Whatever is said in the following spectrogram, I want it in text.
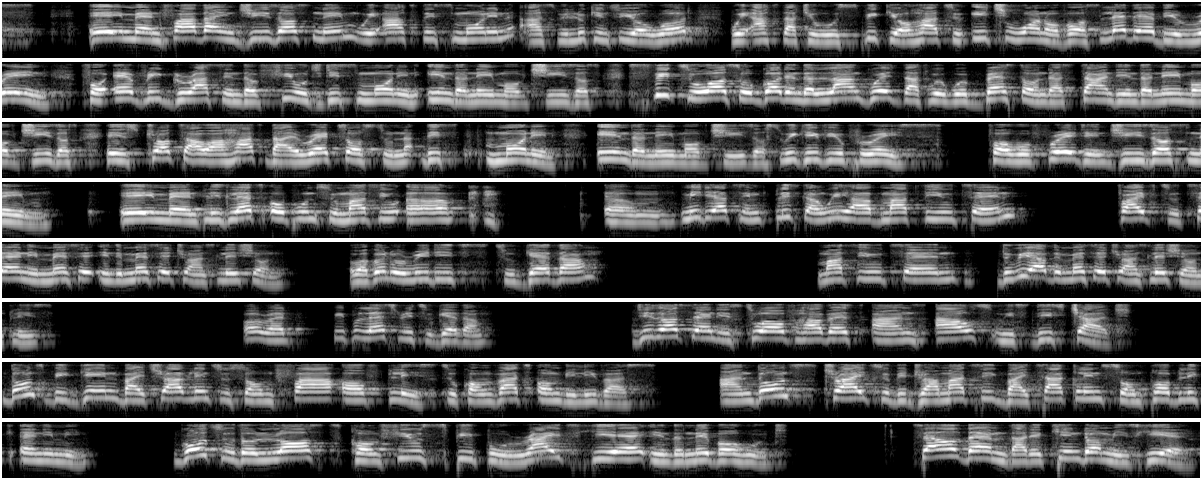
Amen. Father, in Jesus' name, we ask this morning as we look into your word, we ask that you will speak your heart to each one of us. Let there be rain for every grass in the field this morning in the name of Jesus. Speak to us, O God, in the language that we will best understand in the name of Jesus. Instruct our heart, direct us to this morning in the name of Jesus. We give you praise for we prayed in Jesus' name. Amen. Please let's open to Matthew. Um, um, media team, please can we have Matthew 10, 5 to 10 in, message, in the message translation? We're going to read it together. Matthew 10. Do we have the message translation, please? All right, people, let's read together. Jesus sent his 12 harvest hands out with this charge. Don't begin by traveling to some far off place to convert unbelievers. And don't try to be dramatic by tackling some public enemy. Go to the lost, confused people right here in the neighborhood. Tell them that a kingdom is here.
